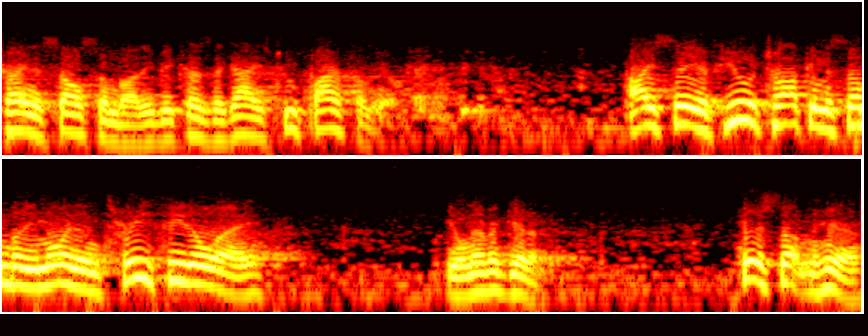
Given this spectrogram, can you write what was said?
trying to sell somebody because the guy is too far from you. I say if you are talking to somebody more than three feet away, you'll never get him. Here's something here.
